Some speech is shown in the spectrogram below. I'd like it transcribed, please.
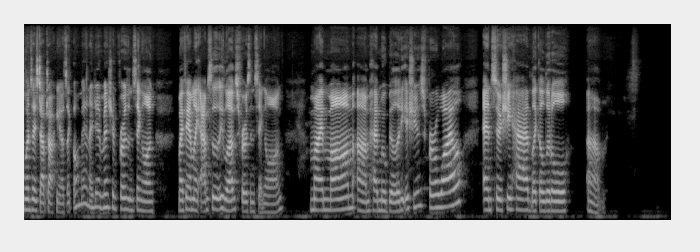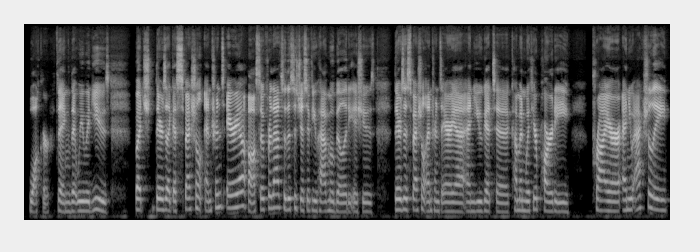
once i stopped talking i was like oh man i didn't mention frozen sing along my family absolutely loves frozen sing along my mom um, had mobility issues for a while and so she had like a little um, walker thing that we would use but there's like a special entrance area also for that. So this is just if you have mobility issues, there's a special entrance area and you get to come in with your party prior and you actually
